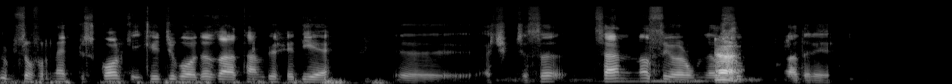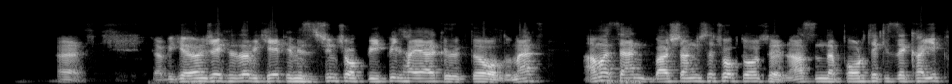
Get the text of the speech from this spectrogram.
3-0 net bir skor ki ikinci golde zaten bir hediye ee, açıkçası. Sen nasıl yorumluyorsun mücadeleyi? Evet. Ya bir kere öncelikle tabii ki hepimiz için çok büyük bir hayal kırıklığı oldu Mert. Ama sen başlangıçta çok doğru söyledin. Aslında Portekiz'e kayıp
